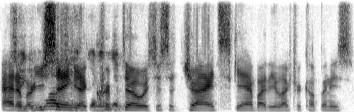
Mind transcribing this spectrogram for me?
Adam, So are you're you not saying that getting the- crypto is just a giant scam by the electric companies?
